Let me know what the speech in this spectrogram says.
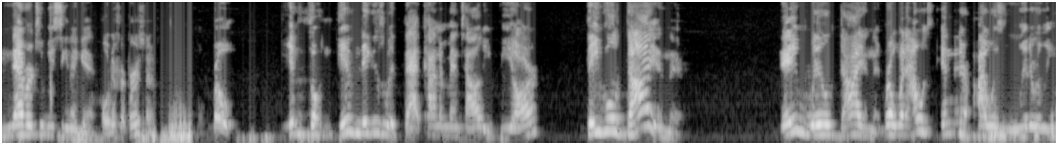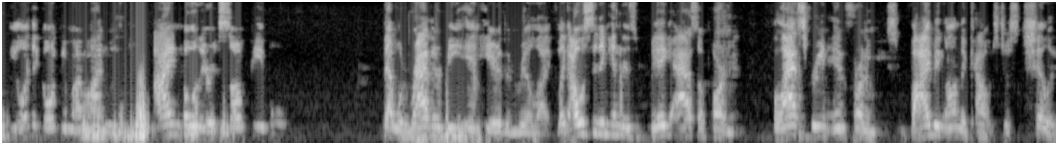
never to be seen again, whole different person. bro. Give the, give niggas with that kind of mentality VR, they will die in there. They will die in there, bro. When I was in there, I was literally the only thing going through my mind was I know there is some people that would rather be in here than real life. Like I was sitting in this big ass apartment, flat screen in front of me, vibing on the couch, just chilling.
